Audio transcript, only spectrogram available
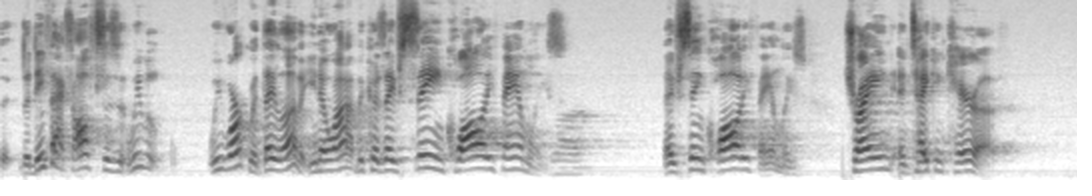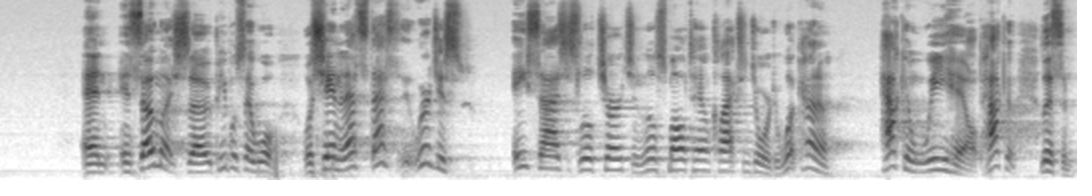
The, the DFACS offices that we, we work with, they love it. You know why? Because they've seen quality families. They've seen quality families trained and taken care of. And, and so much so, people say, well, well, Shannon, that's, that's, we're just East Side's just a little church in a little small town, Claxton, Georgia. What kind of, how can we help? How can, listen,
